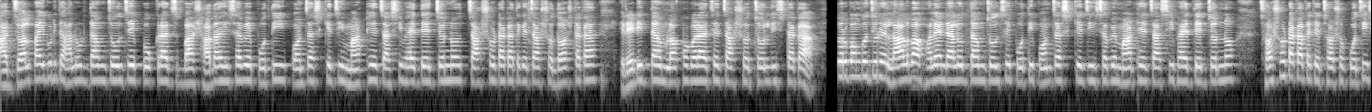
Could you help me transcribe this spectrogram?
আর জলপাইগুড়িতে আলুর দাম চলছে পোকরাজ বা সাদা হিসাবে প্রতি পঞ্চাশ কেজি মাঠে চাষি ভাইদের জন্য চারশো টাকা থেকে চারশো দশ টাকা। রেডির দাম লক্ষ্য করা আছে চারশো চল্লিশ টাকা। উত্তরবঙ্গ জুড়ে লাল বা হল্যান্ড আলুর দাম চলছে প্রতি পঞ্চাশ কেজি হিসাবে মাঠে চাষি ভাইদের জন্য ছশো টাকা থেকে ছশো পঁচিশ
